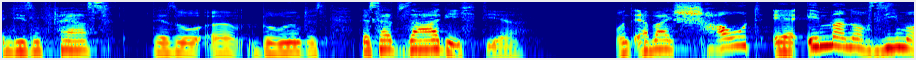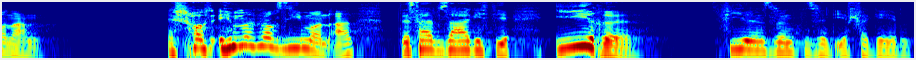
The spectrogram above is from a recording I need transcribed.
in diesem Vers, der so äh, berühmt ist. Deshalb sage ich dir. Und dabei schaut er immer noch Simon an. Er schaut immer noch Simon an. Deshalb sage ich dir, ihre vielen Sünden sind ihr vergeben.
